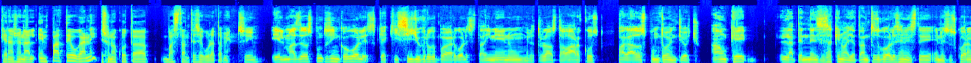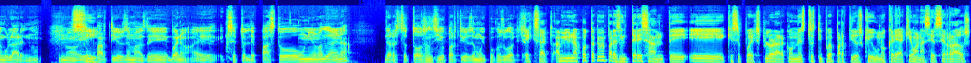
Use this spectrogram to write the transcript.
que Nacional empate o gane es una cuota bastante segura también. sí. Y el más de 2.5 goles, que aquí sí yo creo que puede haber goles, está Dineno, el otro lado está Barcos, paga 2.28. Aunque la tendencia es a que no haya tantos goles en este en estos cuadrangulares, ¿no? No ha habido Sí. partidos de más de, bueno, eh, excepto el de Pasto Unión Magdalena, De resto, todos han sido partidos de muy pocos goles. Exacto. A mí una cuota que me parece interesante eh, que se puede explorar con estos tipos de partidos que uno crea que van a ser cerrados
